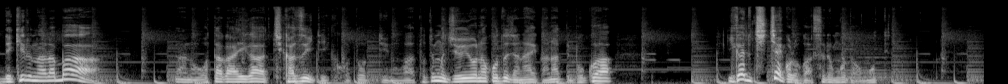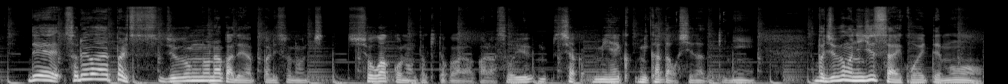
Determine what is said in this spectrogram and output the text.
できるならばあのお互いが近づいていくことっていうのがとても重要なことじゃないかなって僕は意外とちっちゃい頃からそれのことは思ってた。でそれはやっぱり自分の中でやっぱりその小学校の時とかからそういう社会見え見方をしてた時にやっぱ自分が20歳超えても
